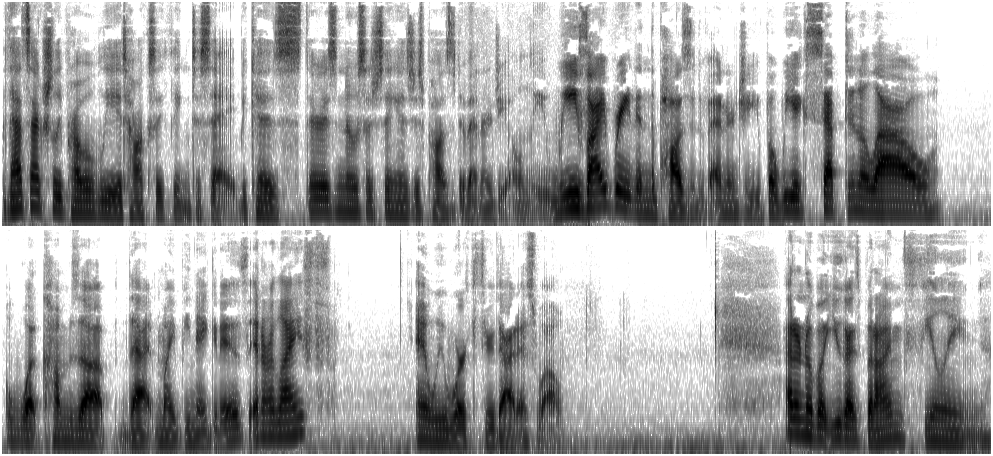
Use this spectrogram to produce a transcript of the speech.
that's actually probably a toxic thing to say because there is no such thing as just positive energy only. We vibrate in the positive energy, but we accept and allow what comes up that might be negative in our life, and we work through that as well. I don't know about you guys, but I'm feeling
